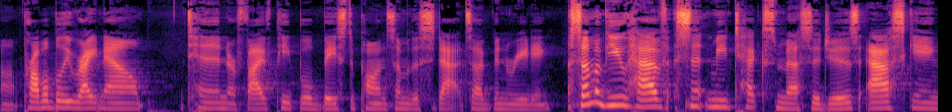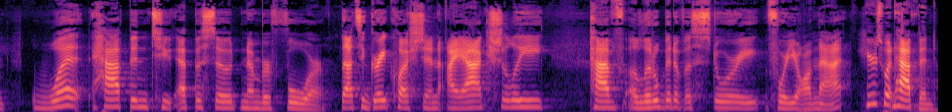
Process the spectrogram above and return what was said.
Uh, probably right now, 10 or 5 people based upon some of the stats I've been reading. Some of you have sent me text messages asking, what happened to episode number four? That's a great question. I actually have a little bit of a story for you on that. Here's what happened.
